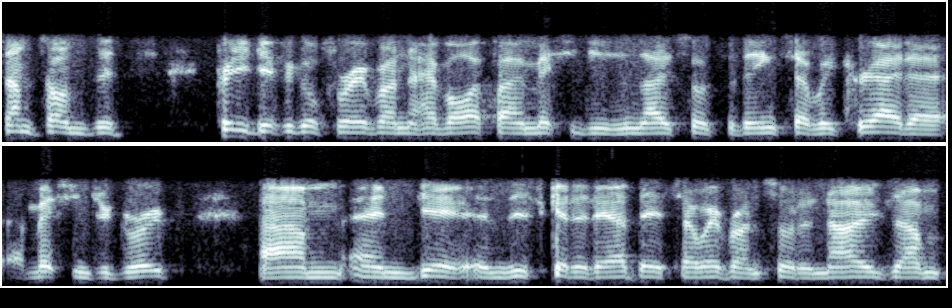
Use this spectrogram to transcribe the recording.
sometimes it's pretty difficult for everyone to have iPhone messages and those sorts of things. So we create a, a messenger group. Um, and yeah, and just get it out there so everyone sort of knows. Um,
